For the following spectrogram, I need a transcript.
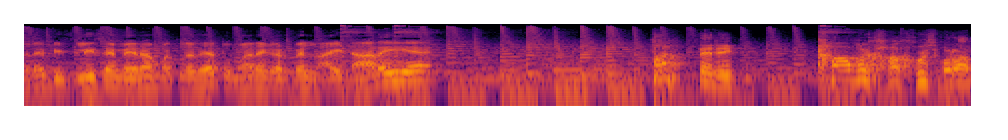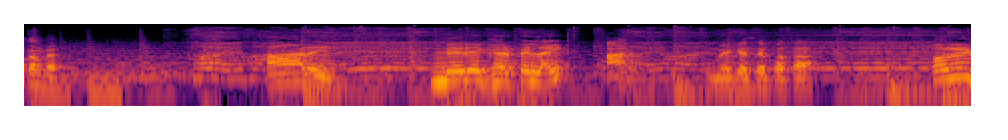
अरे बिजली से मेरा मतलब है तुम्हारे घर पे लाइट आ रही है। तेरे खा खा खुश हो रहा था मैं। आ रही मेरे घर पे लाइट आ रही तुम्हें कैसे पता? अरे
